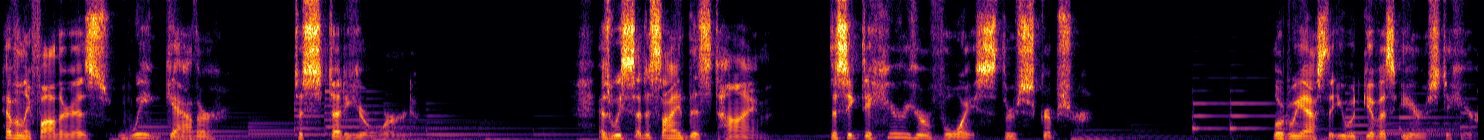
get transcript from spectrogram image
Heavenly Father, as we gather to study your word, as we set aside this time to seek to hear your voice through Scripture, Lord, we ask that you would give us ears to hear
